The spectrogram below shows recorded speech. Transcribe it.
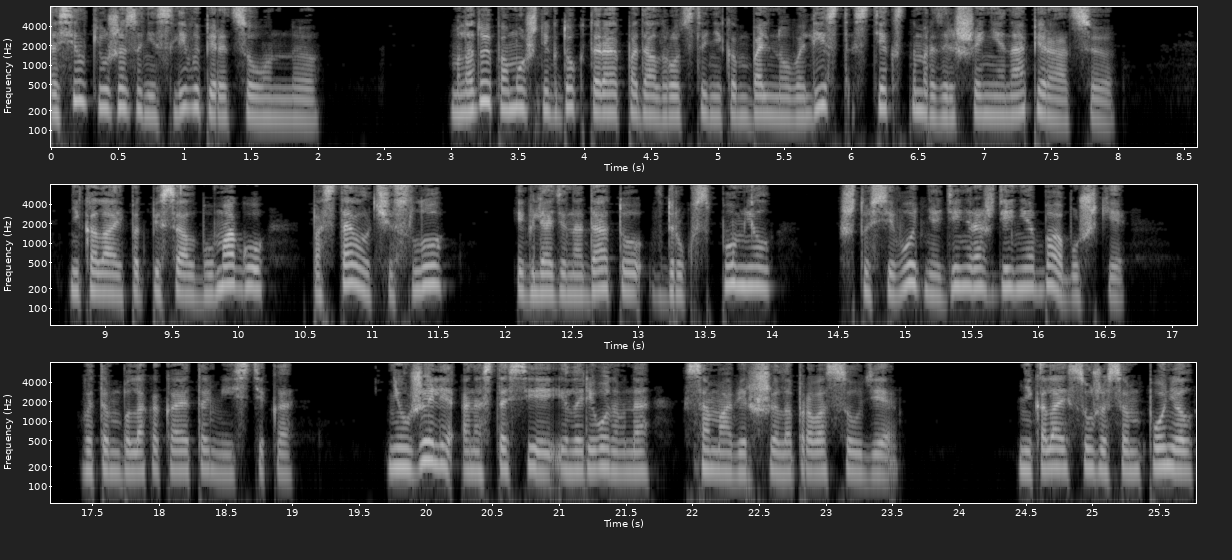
Носилки уже занесли в операционную. Молодой помощник доктора подал родственникам больного лист с текстом разрешения на операцию. Николай подписал бумагу, поставил число и, глядя на дату, вдруг вспомнил, что сегодня день рождения бабушки. В этом была какая-то мистика. Неужели Анастасия Илларионовна сама вершила правосудие? Николай с ужасом понял,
